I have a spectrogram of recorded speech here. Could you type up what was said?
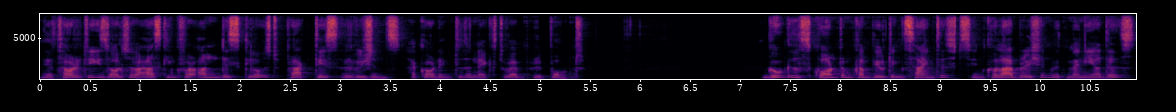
The authority is also asking for undisclosed practice revisions, according to the Next Web report. Google's quantum computing scientists, in collaboration with many others,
